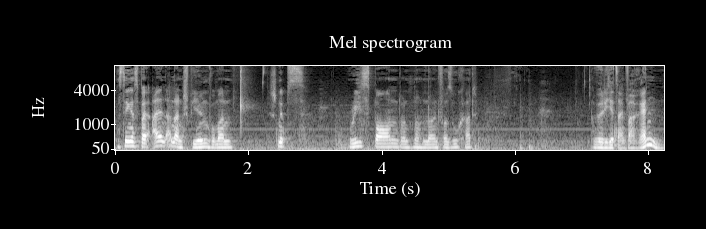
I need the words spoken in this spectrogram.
Das Ding ist bei allen anderen Spielen, wo man Schnips respawnt und noch einen neuen Versuch hat, würde ich jetzt einfach rennen.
